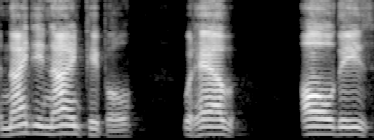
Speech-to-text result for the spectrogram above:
99 people would have all these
